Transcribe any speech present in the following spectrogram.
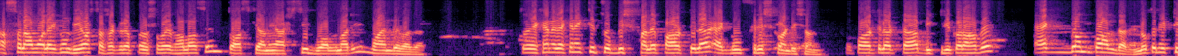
আসসালামু আলাইকুম ভিউয়ার্স, আশা করি আপনারা সবাই ভালো আছেন। তো আজকে আমি আসছি বলমারি মহেন্দ্র বাজার তো এখানে দেখেন একটি চব্বিশ সালে পাওয়ার টিলার একদম ফ্রেশ কন্ডিশন তো পাওয়ার টিলারটা বিক্রি করা হবে একদম কম দামে। নতুন একটি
